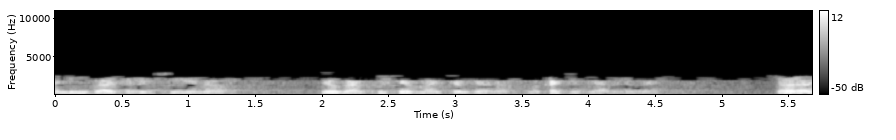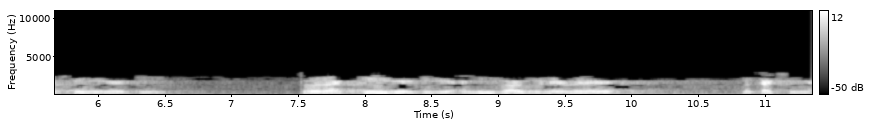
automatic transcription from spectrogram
အနိဗ္ဗာန်ဆိုလို့ရှိရင်တော့ယောဂပြည့်စုံမှချုပ်ကြတော့မကတ်ချင်ကြဘူးလေဒေါသဖြစ်နေတဲ့ဒီဒေါသကြည့်တဲ့ဒီအနိဗ္ဗာန်ကိုလည်းပဲမကတ်ချင်ရ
